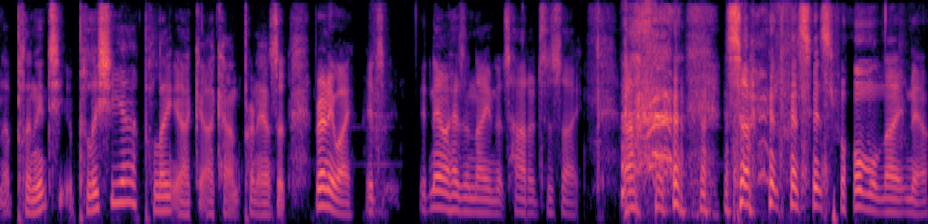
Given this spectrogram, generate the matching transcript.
uh, Planitia, Planitia? Pla- I, I can't pronounce it, but anyway, it's it now has a name that's harder to say. Uh, so that's its formal name now.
